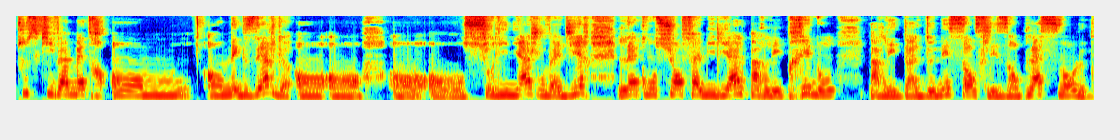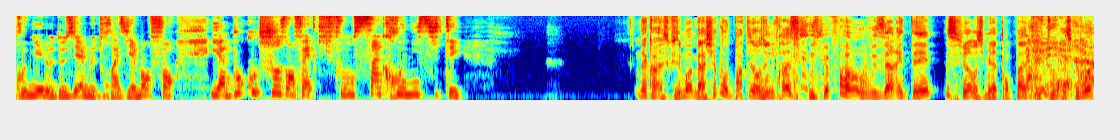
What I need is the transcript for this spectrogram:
tout ce qui va mettre en, en exergue, en, en, en surlignage, on va dire, l'inconscient familial par les prénoms, par les dates de naissance, les emplacements, le premier, le deuxième, le troisième enfant. Il y a beaucoup de choses en fait qui font synchronicité. D'accord, excusez-moi, mais à chaque fois que vous partez dans une phrase, des fois vous vous arrêtez. Je m'y attends pas du tout, parce que moi,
